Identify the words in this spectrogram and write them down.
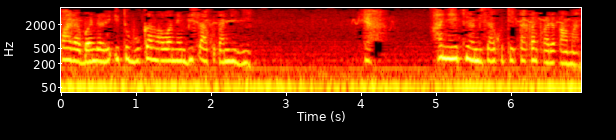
Para bandari itu bukan lawan yang bisa aku tandingi. Ya, hanya itu yang bisa aku ceritakan pada paman.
